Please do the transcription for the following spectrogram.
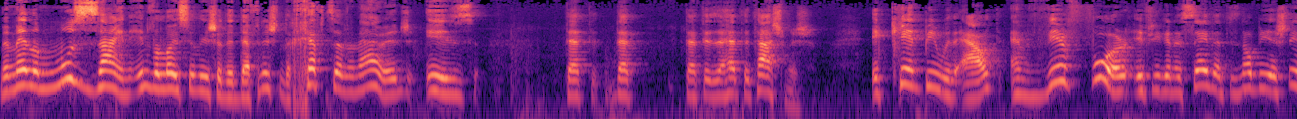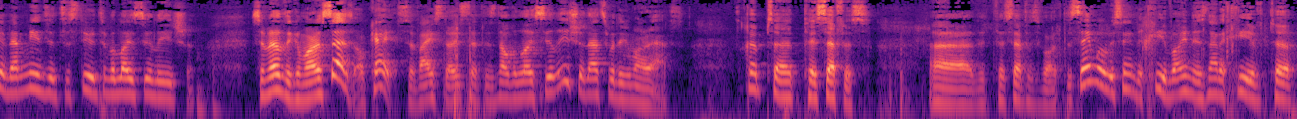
Memela muz zayin in veloisilisha, the definition, the chefts of a marriage is that, that, that there's a het tashmish. It can't be without, and therefore, if you're going to say that there's no bir shnia, that means it's a steer to veloisilisha. So the Gemara says, okay, suffice those that there's no veloisilisha, that's what the Gemara asks. Tesefis. Uh, the Tesefis Vart. The same way we're saying the Chiv Oin is not a Chiv to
